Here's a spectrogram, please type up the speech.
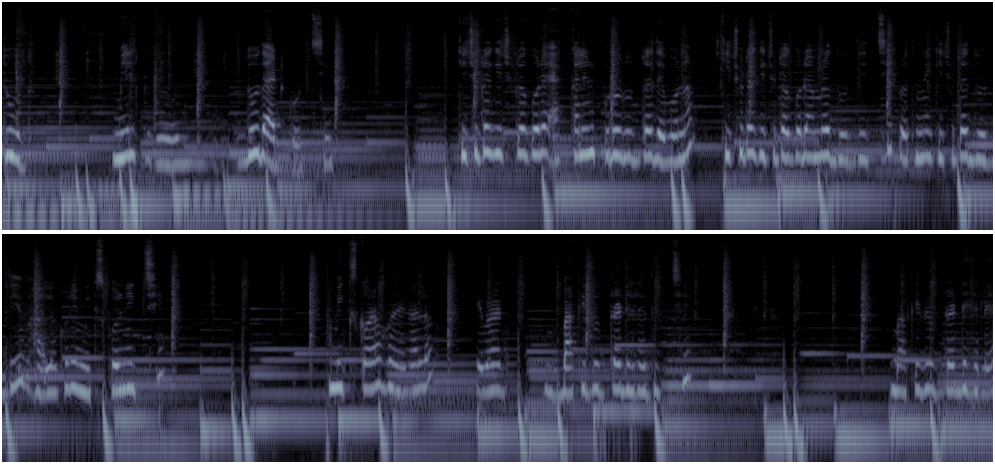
দুধ, মিল্ক দুধ অ্যাড করছি। কিছুটা কিছুটা করে, এককালীন পুরো দুধটা দেবো না। কিছুটা কিছুটা করে আমরা দুধ দিচ্ছি। প্রথমে কিছুটা দুধ দিয়ে ভালো করে মিক্স করে নিচ্ছি। মিক্স করা হয়ে গেল। এবার বাকি দুধটা ঢেলে দিচ্ছি। বাকি দুধটা ঢেলে,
